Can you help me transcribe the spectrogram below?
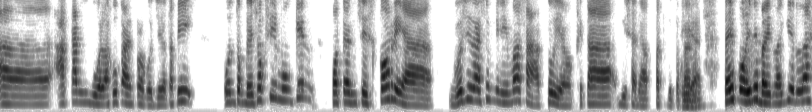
eh, akan gue lakukan kalau gue jadi tapi untuk besok sih mungkin potensi skor ya gue sih rasa minimal satu ya kita bisa dapat gitu kan. Iya. tapi poinnya balik lagi adalah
